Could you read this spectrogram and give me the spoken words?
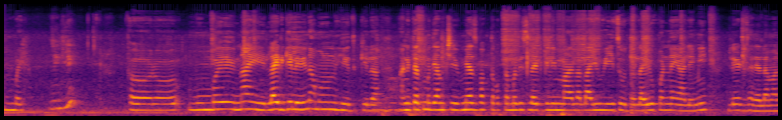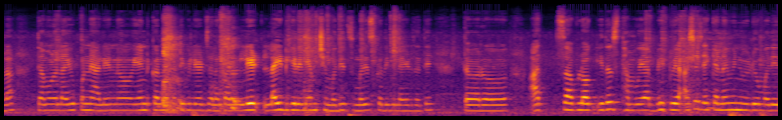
मुंबई. जिंकली? तर मुंबई नाही लाइट गेलेली ना म्हणून हे केलं. आणि त्यातमध्ये आमची मॅच बघता बघता मध्येच लाइट गेली. मला लाईव्ह यायचं होतं. लाईव्ह पण नाही आले मी. लेट झालेला मला. त्यामुळे लाईव्ह पण नाही आले. न एंड करण्यासाठी बी लेट झाला. कारण लेट लाइट गेलेली आमची मध्येच. मध्येच कधी बी लाइट जाते. तर आजचा ब्लॉग इथंच थांबूया भेटूया असेच एका नवीन व्हिडिओमध्ये.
